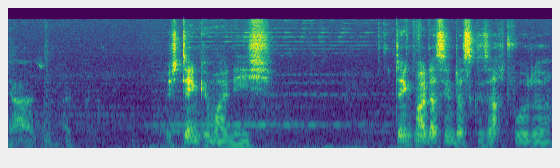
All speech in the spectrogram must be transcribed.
Ja, also halt. Ich denke mal nicht. Ich denke mal, dass ihm das gesagt wurde.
